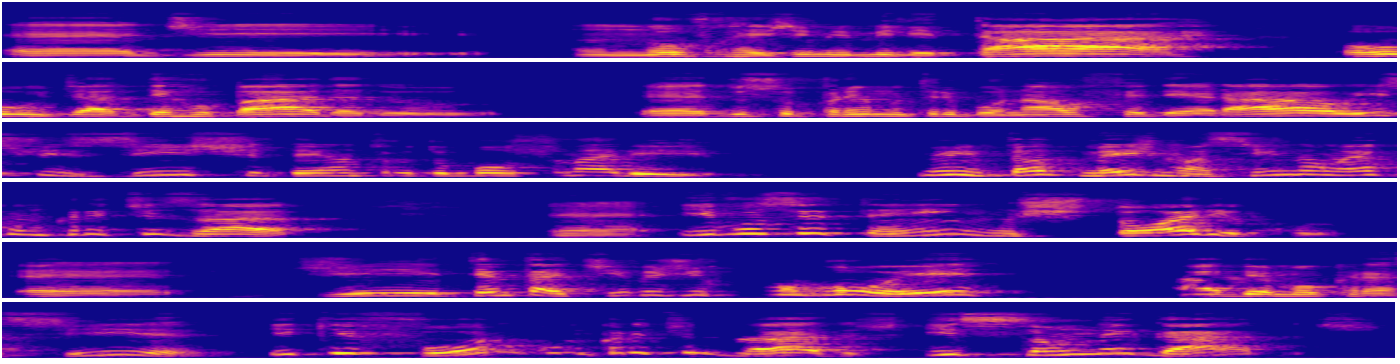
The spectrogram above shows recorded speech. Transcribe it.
é, de um novo regime militar ou da derrubada do, é, do Supremo Tribunal Federal. Isso existe dentro do bolsonarismo. No entanto, mesmo assim, não é concretizado. É, e você tem um histórico é, de tentativas de corroer a democracia e que foram concretizadas e são negadas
